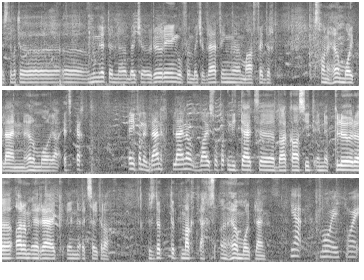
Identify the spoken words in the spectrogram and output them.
is er wat, hoe noem je een beetje reuring of een beetje wrijving. maar verder is gewoon een heel mooi plein. Hele mooi, ja, het is echt een van de weinige pleinen waar je zoveel in die tijd bij elkaar ziet. In kleuren, arm en rijk en et cetera. Dus dat, dat maakt echt een heel mooi plein. Ja, mooi, mooi.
